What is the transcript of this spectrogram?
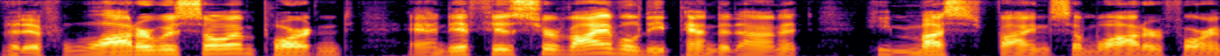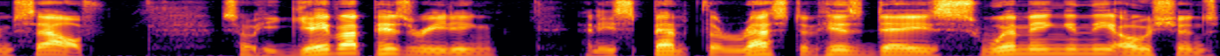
that if water was so important and if his survival depended on it, he must find some water for himself. So he gave up his reading and he spent the rest of his days swimming in the oceans,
